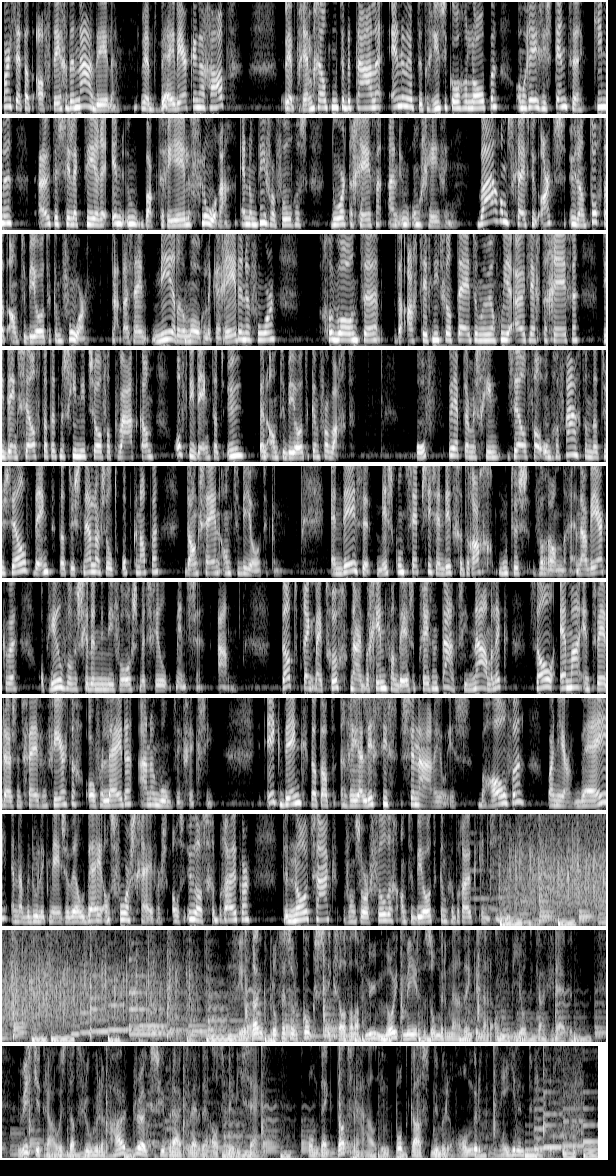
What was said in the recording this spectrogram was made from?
Maar zet dat af tegen de nadelen. U hebt bijwerkingen gehad, u hebt remgeld moeten betalen en u hebt het risico gelopen om resistente kiemen uit te selecteren in uw bacteriële flora en om die vervolgens door te geven aan uw omgeving. Waarom schrijft uw arts u dan toch dat antibioticum voor? Nou, daar zijn meerdere mogelijke redenen voor. Gewoonte, de arts heeft niet veel tijd om u een goede uitleg te geven. Die denkt zelf dat het misschien niet zoveel kwaad kan. Of die denkt dat u een antibioticum verwacht. Of u hebt er misschien zelf al om gevraagd, omdat u zelf denkt dat u sneller zult opknappen dankzij een antibioticum. En deze misconcepties en dit gedrag moet dus veranderen. En daar werken we op heel veel verschillende niveaus met veel mensen aan. Dat brengt mij terug naar het begin van deze presentatie, namelijk zal Emma in 2045 overlijden aan een wondinfectie. Ik denk dat dat een realistisch scenario is, behalve wanneer wij, en daar bedoel ik mee zowel wij als voorschrijvers als u als gebruiker, de noodzaak van zorgvuldig antibioticumgebruik inzien. Veel dank, professor Cox. Ik zal vanaf nu nooit meer zonder nadenken naar antibiotica grijpen. Wist je trouwens dat vroeger harddrugs gebruikt werden als medicijn? Ontdek dat verhaal in podcast nummer 129.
